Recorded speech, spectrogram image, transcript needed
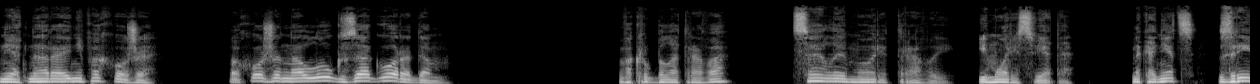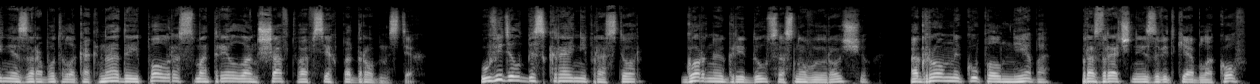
Нет, на рай не похоже. Похоже на луг за городом. Вокруг была трава, целое море травы и море света. Наконец, зрение заработало как надо, и Пол рассмотрел ландшафт во всех подробностях. Увидел бескрайний простор, горную гряду, сосновую рощу, огромный купол неба, прозрачные завитки облаков,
